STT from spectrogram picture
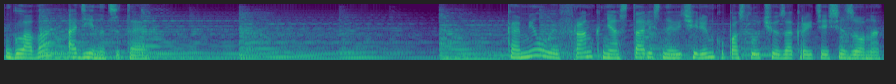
Глава 11 Камилла и Франк не остались на вечеринку по случаю закрытия сезона.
